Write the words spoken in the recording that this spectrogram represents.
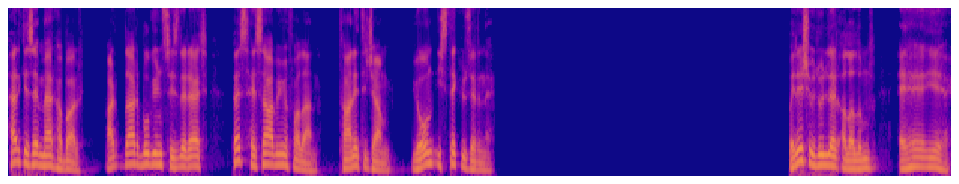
Herkese merhaba. Arklar bugün sizlere PES hesabımı falan tanıtacağım. Yoğun istek üzerine. Beleş ödüller alalım. Ehehe.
